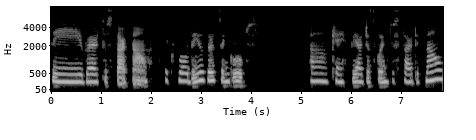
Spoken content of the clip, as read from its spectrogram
see where to start now. Explore the users and groups. Okay we are just going to start it now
